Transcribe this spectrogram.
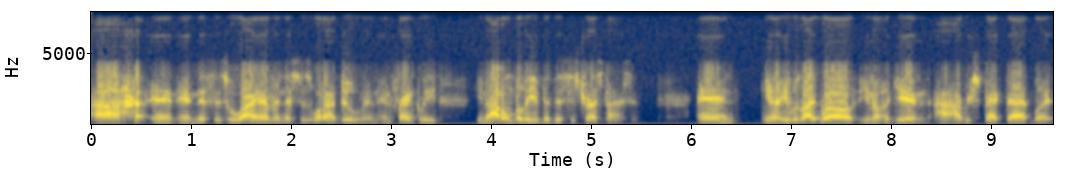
uh, and and this is who I am, and this is what I do. And and frankly, you know, I don't believe that this is trespassing." And you know, he was like, "Well, you know, again, I, I respect that, but."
